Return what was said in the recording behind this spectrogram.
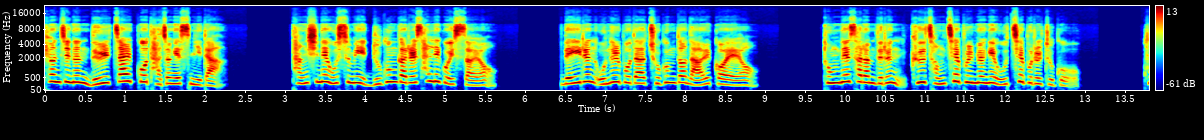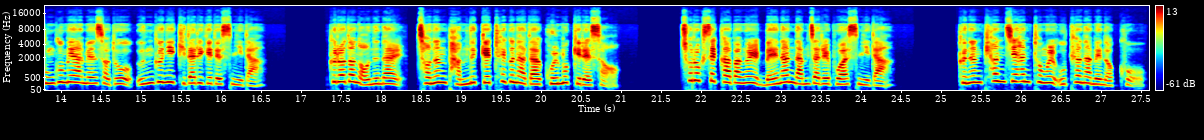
편지는 늘 짧고 다정했습니다. 당신의 웃음이 누군가를 살리고 있어요. 내일은 오늘보다 조금 더 나을 거예요. 동네 사람들은 그 정체불명의 우체부를 두고 궁금해하면서도 은근히 기다리게 됐습니다. 그러던 어느 날 저는 밤늦게 퇴근하다 골목길에서 초록색 가방을 매난 남자를 보았습니다. 그는 편지 한 통을 우편함에 넣고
